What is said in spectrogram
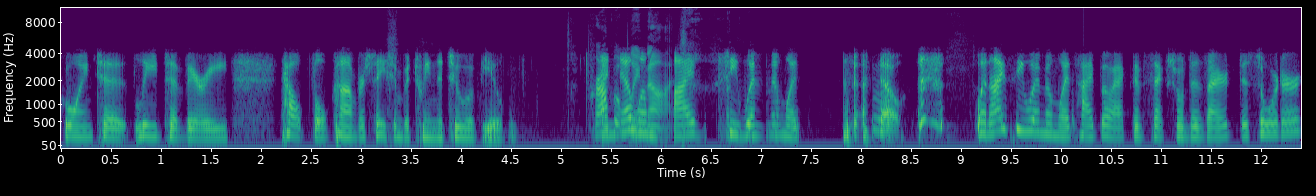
going to lead to very helpful conversation between the two of you. Probably I know not. I see women with no, when I see women with hypoactive sexual desire disorder,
